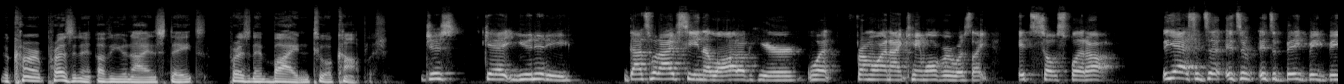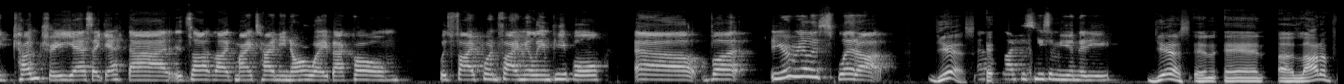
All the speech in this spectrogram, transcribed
the current president of the United States, President Biden, to accomplish? just get unity. That's what I've seen a lot of here. What from when I came over was like it's so split up. Yes, it's a it's a it's a big big big country. Yes, I get that. It's not like my tiny Norway back home with 5.5 million people. Uh, but you're really split up. Yes, And I'd like to see some unity. Yes, and and a lot of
